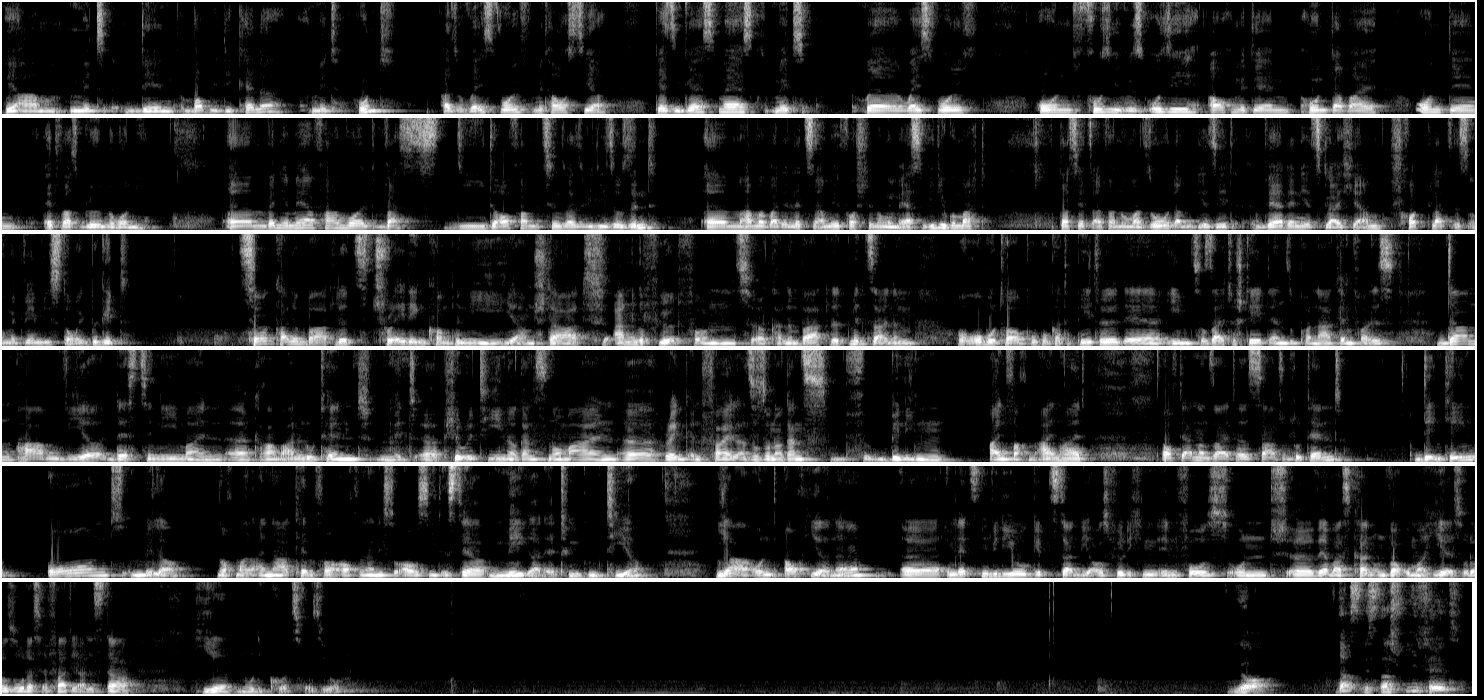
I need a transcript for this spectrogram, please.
Wir haben mit den Bobby die Kelle mit Hund, also Waste Wolf mit Haustier, Gazzy Gasmask mit äh, Waste Wolf und Fuzzy with Uzi auch mit dem Hund dabei und den etwas blöden Ronny. Ähm, wenn ihr mehr erfahren wollt, was die drauf haben, beziehungsweise wie die so sind, ähm, haben wir bei der letzten Armeevorstellung im ersten Video gemacht. Das jetzt einfach nur mal so, damit ihr seht, wer denn jetzt gleich hier am Schrottplatz ist und mit wem die Story beginnt. Sir Callum Bartlett's Trading Company hier am Start, angeführt von Sir Callum Bartlett mit seinem Roboter Popocatépetl, der ihm zur Seite steht, der ein super Nahkämpfer ist. Dann haben wir Destiny, mein äh, Karawanenlieutenant mit äh, Purity, einer ganz normalen äh, Rank and File, also so einer ganz billigen, einfachen Einheit. Auf der anderen Seite Sergeant Lieutenant, den King und Miller, nochmal ein Nahkämpfer, auch wenn er nicht so aussieht, ist der mega, der Typ, ein Tier. Ja, und auch hier, ne? Äh, Im letzten Video gibt es dann die ausführlichen Infos und äh, wer was kann und warum er hier ist oder so, das erfahrt ihr alles da. Hier nur die Kurzversion. Ja, das ist das Spielfeld.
